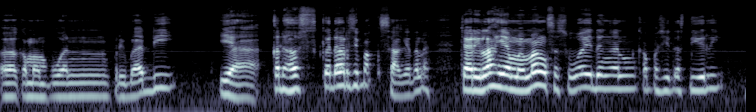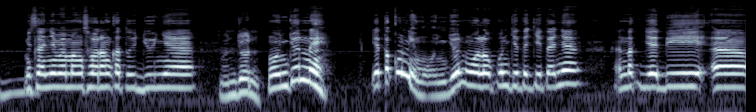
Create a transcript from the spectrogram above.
eh, kemampuan pribadi, ya kada harus kada harus dipaksa gitu nah carilah yang memang sesuai dengan kapasitas diri misalnya memang seorang ketujuhnya Munjun. munjun nih ya tekuni munjun walaupun cita-citanya anak jadi eh,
